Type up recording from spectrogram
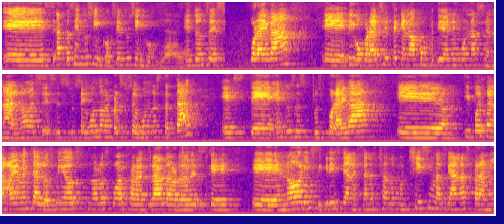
Este, hasta 105, 105. Entonces, por ahí va. Eh, digo, para decirte que no ha competido en ningún nacional, ¿no? Ese es, su segundo, me parece su segundo estatal. Este, entonces, pues por ahí va. Eh, y pues bueno, obviamente a los míos no los puedo dejar atrás, la verdad es que eh, Noris y Cristian están echando muchísimas ganas, para mí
